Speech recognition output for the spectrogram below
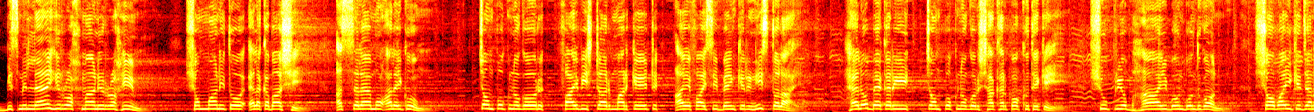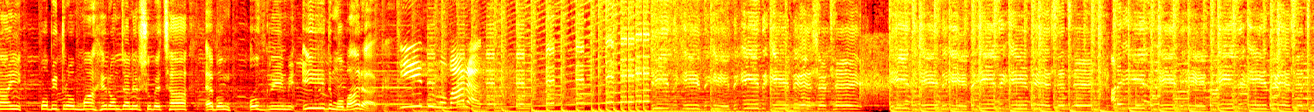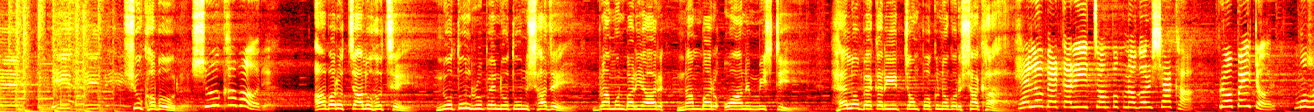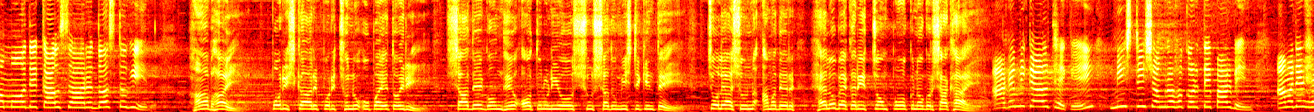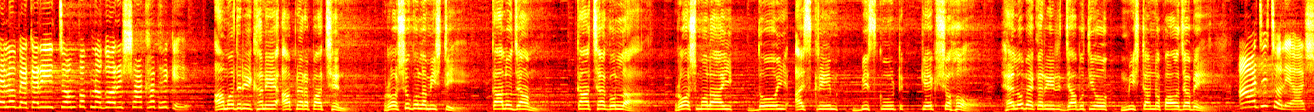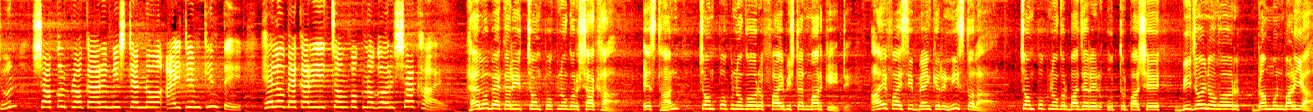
বিসমিল্লাহ রহমানির রহিম সম্মানিত এলাকাবাসী, আসসালামু আলাইকুম। Champaknagar five star market IFIC ব্যাংকের নিচতলায়। হ্যালো বেকারি চম্পকনগর শাখার পক্ষ থেকে সুপ্রিয় ভাই বোন বন্ধুগণ, সবাইকে জানাই পবিত্র মাহে রমজানের শুভেচ্ছা এবং অগ্রিম ঈদ মোবারক। ঈদ মুবারক। ঈদ ঈদ ঈদ ঈদ এসেছে। ঈদ ঈদ ঈদ ঈদ ঈদ এসেছে। আরে ঈদ ঈদ ঈদ ঈদ ঈদ এসেছে। ঈদ ঈদ ঈদ। সুখবর। সুখবর। আবারও চালু হচ্ছে নতুন রূপে নতুন সাজে ব্রাহ্মণবাড়িয়ার নাম্বার ওয়ান মিষ্টি। হ্যালো বেকারি চম্পকনগর শাখা। হ্যালো বেকারি চম্পকনগর শাখা প্রোপাইটর মোহাম্মদ কাউসার দস্তগীর। হ্যাঁ ভাই পরিষ্কার পরিচ্ছন্ন উপায়ে তৈরি। স্বাদে গন্ধে অতুলনীয় সুস্বাদু মিষ্টি কিনতে চলে আসুন আমাদের হ্যালো বেকারি চম্পকনগর শাখায়। আগামীকাল থেকেই মিষ্টি সংগ্রহ করতে পারবেন আমাদের হ্যালো বেকারি চম্পকনগর শাখা থেকে। আমাদের এখানে আপনারা পাচ্ছেন রসগোল্লা মিষ্টি কালো জাম কাঁচা গোল্লা রসমলাই দই আইসক্রিম বিস্কুট কেক সহ হ্যালো বেকারির যাবতীয় মিষ্টান্ন পাওয়া যাবে। আজই চলে আসুন সকল প্রকার মিষ্টান্ন আইটেম কিনতে হ্যালো বেকারি চম্পকনগর শাখায়। হ্যালো বেকারি চম্পকনগর শাখা স্থান Champaknagar five star market IFIC ব্যাংকের নিচতলা চম্পকনগর বাজারের উত্তর পাশে বিজয়নগর ব্রাহ্মণবাড়িয়া।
